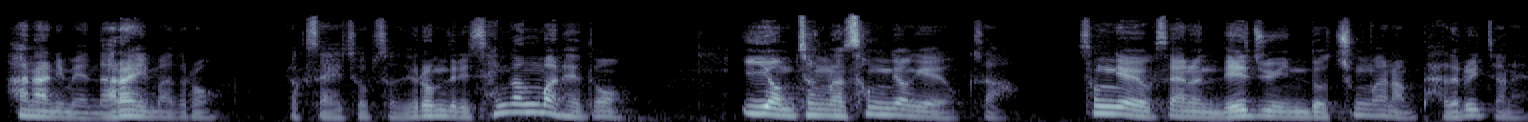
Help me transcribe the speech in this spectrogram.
하나님의 나라 임하도록 역사에 주옵소서. 여러분들이 생각만 해도 이 엄청난 성령의 역사, 성령의 역사는 내주 인도 충만함 다 들어있잖아요.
